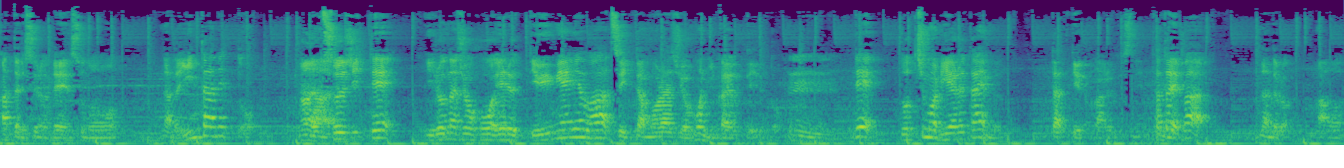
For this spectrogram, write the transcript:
あったりするのでそのなんだインターネットを通じていろんな情報を得るっていう意味合いではツイッターもラジオも似通っていると。うん。でどっちもリアルタイムだっていうのがあるんですね。例えばなんだろうあの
